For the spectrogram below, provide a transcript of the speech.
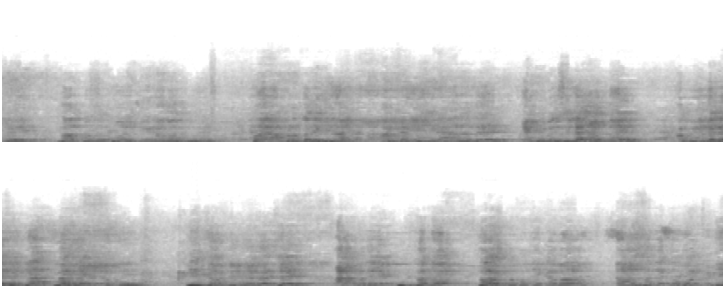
সে সাত বছর বয়স থেকে নামাজ পড়ে। ভাই, আমরা তো দেখি নাই, আপনি কি শেখ হাসিনার সাথে একরকম ছিলেন আপনি? আপনি দেখেছেন না? কীভাবে কি জানতে করেছে আর আমাদের কুখ্যাত তার সাথে গোপন কি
